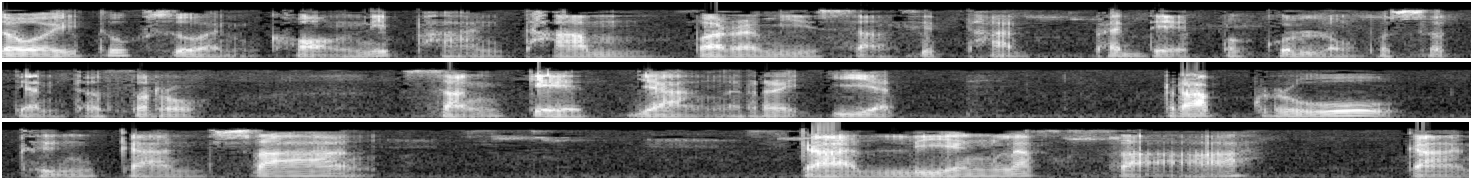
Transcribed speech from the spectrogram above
โดยทุกส่วนของนิพพานธรรมบารมีสามสิทธัตพระเดชพระคุณหลวงพ่อสดยันทสโร สังเกตอย่างละเอียด รับรู้ถึงการสร้าง การเลี้ยงรักษา การ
